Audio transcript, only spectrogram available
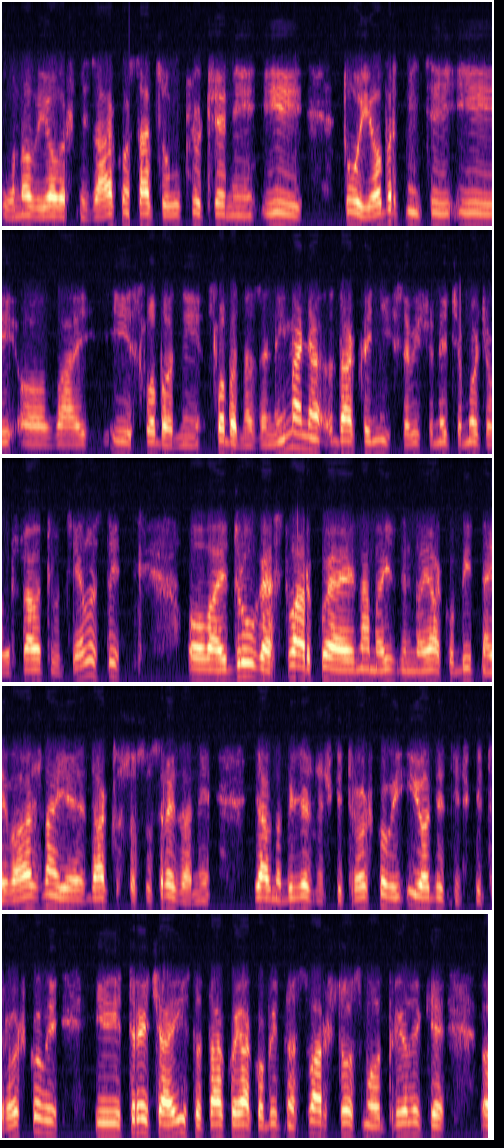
u, novi ovršni zakon. Sad su uključeni i tu i obrtnici i ovaj i slobodni, slobodna zanimanja, dakle njih se više neće moći ovršavati u cijelosti. Ovaj, druga stvar koja je nama iznimno jako bitna i važna je dakle što su srezani javnobilježnički troškovi i odvjetnički troškovi. I treća je isto tako jako bitna stvar što smo otprilike uh,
